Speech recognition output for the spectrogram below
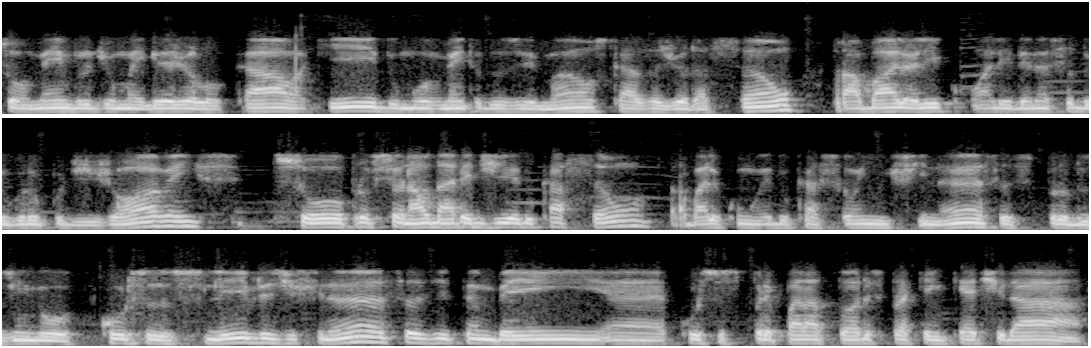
sou membro de uma igreja local aqui, do Movimento dos Irmãos, Casa de Oração. Trabalho ali com a liderança do grupo de jovens. Sou profissional da área de educação, trabalho com educação em finanças, produzindo cursos livres de finanças e também é, cursos preparatórios para quem quer tirar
